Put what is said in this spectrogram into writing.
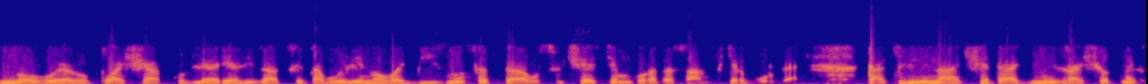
новую площадку для реализации того или иного бизнеса, да, с участием города Санкт-Петербурга. Так или иначе, это один из расчетных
